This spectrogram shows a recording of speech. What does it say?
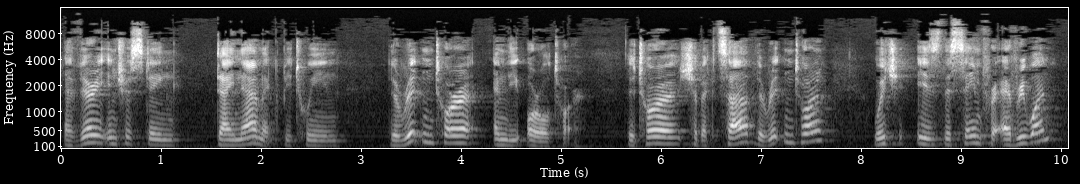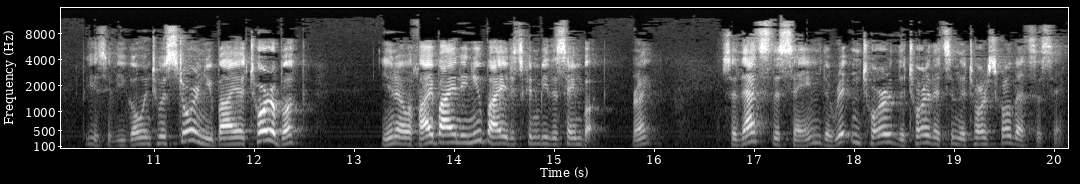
a very interesting dynamic between the written Torah and the oral Torah. The Torah Shebiksav, the written Torah, which is the same for everyone, because if you go into a store and you buy a Torah book, you know, if I buy it and you buy it, it's going to be the same book, right? So that's the same. The written Torah, the Torah that's in the Torah scroll, that's the same.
